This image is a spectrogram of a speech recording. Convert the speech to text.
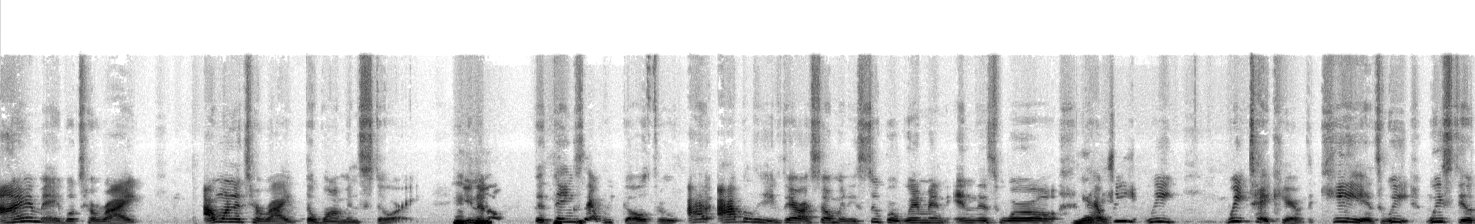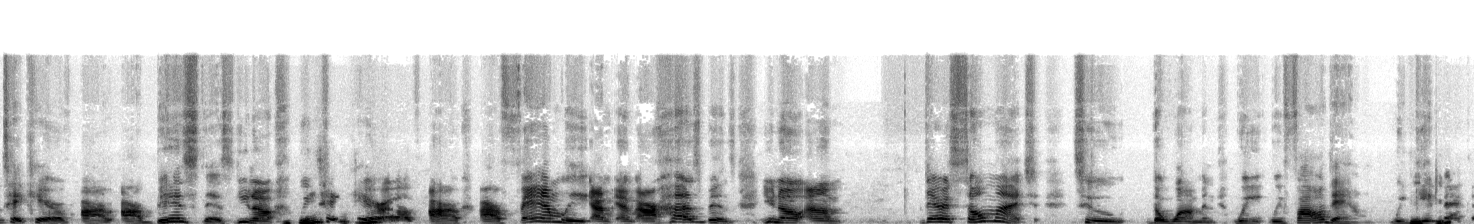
I am able to write. I wanted to write the woman's story. Mm-hmm. You know, the things that we go through. I, I believe there are so many super women in this world yes. that we we we take care of the kids we we still take care of our our business you know we mm-hmm. take mm-hmm. care of our our family um, and our husbands you know um there is so much to the woman we we fall down we get mm-hmm. back up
